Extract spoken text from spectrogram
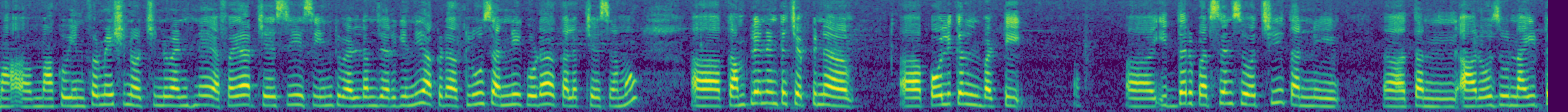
మా మాకు ఇన్ఫర్మేషన్ వచ్చిన వెంటనే ఎఫ్ఐఆర్ చేసి సీన్కి వెళ్ళడం జరిగింది. అక్కడ క్లూస్ అన్నీ కూడా కలెక్ట్ చేశాము. కంప్లైనెంట్ చెప్పిన పోలికలను బట్టి ఇద్దరు పర్సన్స్ వచ్చి తన్ని తన్ ఆ రోజు నైట్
